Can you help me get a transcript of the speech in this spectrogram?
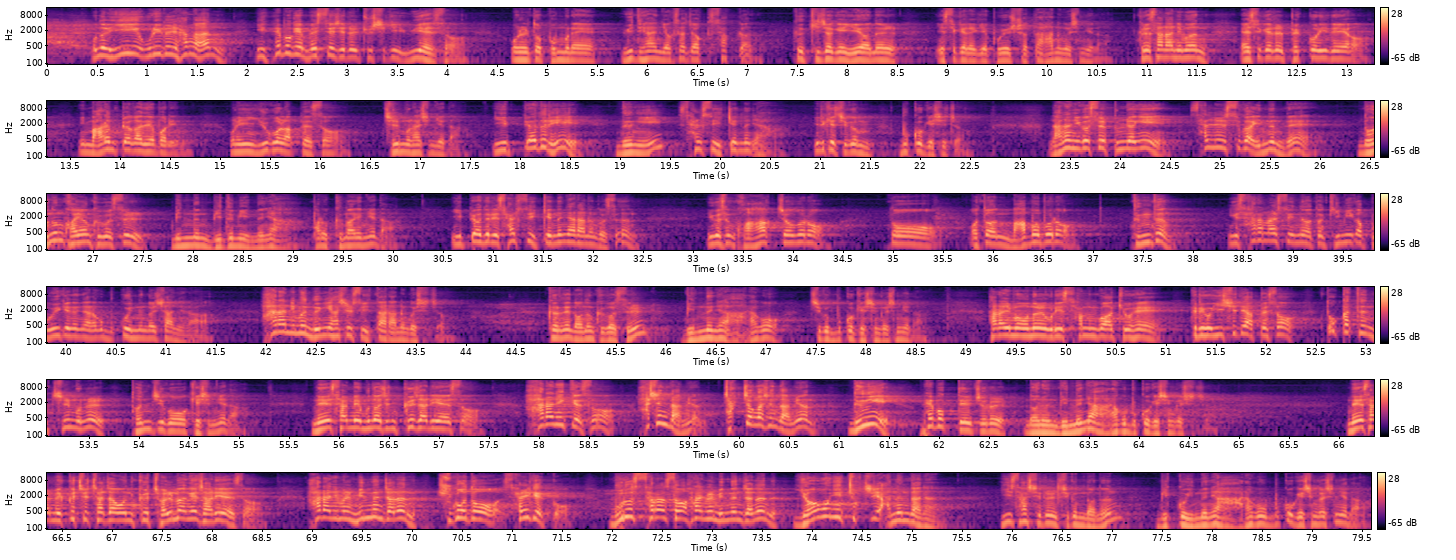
오늘 이 우리를 향한 이 회복의 메시지를 주시기 위해서 오늘 또 본문의 위대한 역사적 사건, 그 기적의 예언을 에스겔에게 보여주셨다라는 것입니다. 그래서 하나님은 에스겔을 백골이 되어 이 마른 뼈가 되어버린 오늘 이 유골 앞에서 질문하십니다. 이 뼈들이 능히 살 수 있겠느냐? 이렇게 지금 묻고 계시죠. 나는 이것을 분명히 살릴 수가 있는데 너는 과연 그것을 믿는 믿음이 있느냐? 바로 그 말입니다. 이 뼈들이 살 수 있겠느냐라는 것은 이것은 과학적으로 또 어떤 마법으로 등등 이게 살아날 수 있는 어떤 기미가 보이겠느냐라고 묻고 있는 것이 아니라 하나님은 능히 하실 수 있다라는 것이죠. 그런데 너는 그것을 믿느냐라고 지금 묻고 계신 것입니다. 하나님은 오늘 우리 삶과 교회 그리고 이 시대 앞에서 똑같은 질문을 던지고 계십니다. 내 삶에 무너진 그 자리에서 하나님께서 하신다면 작정하신다면 능히 회복될 줄을 너는 믿느냐라고 묻고 계신 것이죠. 내 삶의 끝이 찾아온 그 절망의 자리에서 하나님을 믿는 자는 죽어도 살겠고 무릇 살아서 하나님을 믿는 자는 영원히 죽지 않는다는 이 사실을 지금 너는 믿고 있느냐라고 묻고 계신 것입니다.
